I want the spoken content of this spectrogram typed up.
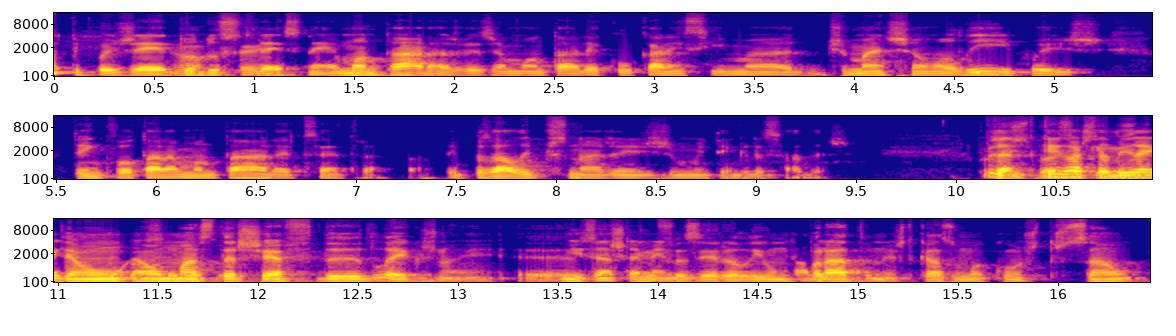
E depois é todo o Ok. stress, né? É montar, às vezes a montar é colocar em cima, desmancham ali, depois tem que voltar a montar, etc. Tem depois há ali personagens muito engraçadas. Pois, Portanto, quem gosta de basicamente é Legos, um, é um. Masterchef de, de Legos, não é? Que Exatamente. fazer ali um Tal prato, neste caso uma construção,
